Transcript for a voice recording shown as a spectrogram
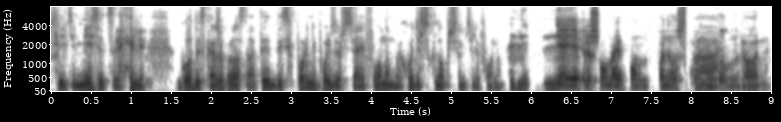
все эти месяцы или годы. Скажи, пожалуйста, а ты до сих пор не пользуешься айфоном и ходишь с кнопочным телефоном? Не, я перешел на iPhone, понял, что а, неудобно. Да ладно.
